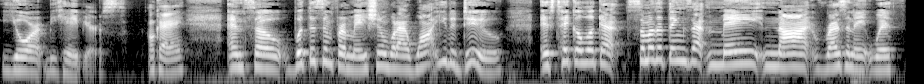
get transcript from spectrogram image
your behaviors? Okay. And so, with this information, what I want you to do is take a look at some of the things that may not resonate with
